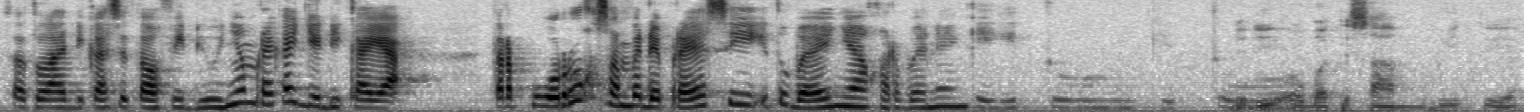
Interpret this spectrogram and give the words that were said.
Setelah dikasih tahu videonya mereka jadi kayak terpuruk sampai depresi. Itu banyak korbannya yang kayak gitu gitu. Jadi obatnya seampuh itu ya?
